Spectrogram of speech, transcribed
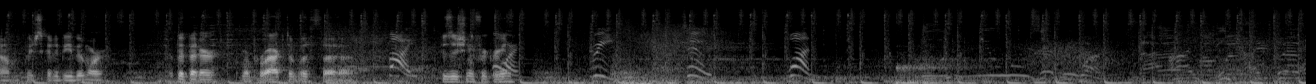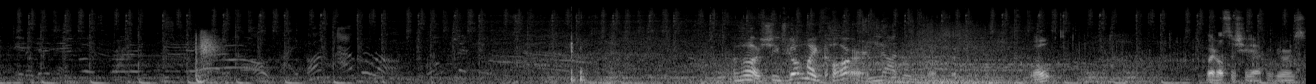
Um, we just gotta be a bit more, a bit better, more proactive with uh, Five, positioning for green. four, three, Oh, she's got my car. Whoa. What else does she have of yours?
